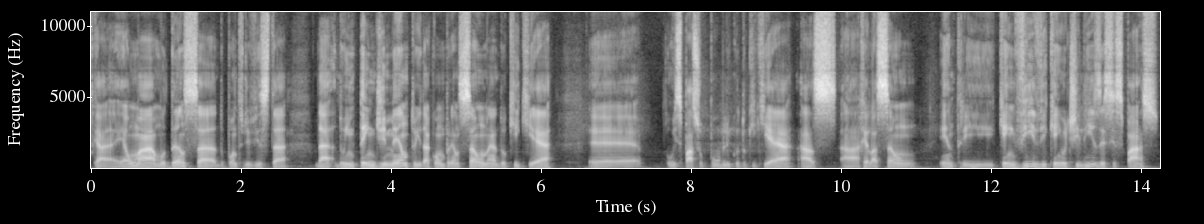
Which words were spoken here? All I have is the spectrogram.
cara, é uma mudança do ponto de vista da- do entendimento e da compreensão, né, do que, que é, é, o espaço público, do que, que é as, a relação entre quem vive quem utiliza esse espaço,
